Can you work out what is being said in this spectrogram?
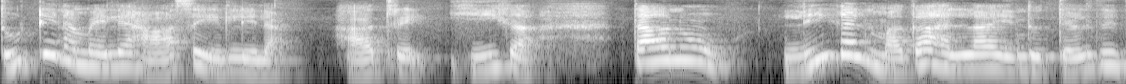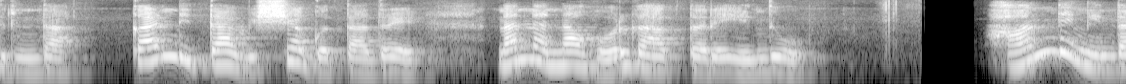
ದುಡ್ಡಿನ ಮೇಲೆ ಆಸೆ ಇರಲಿಲ್ಲ. ಆದರೆ ಈಗ ತಾನು ಲೀಗಲ್ ಮಗ ಅಲ್ಲ ಎಂದು ತಿಳಿದಿದ್ರಿಂದ ಖಂಡಿತ ವಿಷಯ ಗೊತ್ತಾದರೆ ನನ್ನನ್ನು ಹೊರಗೆ ಹಾಕ್ತಾರೆ ಎಂದು. ಅಂದಿನಿಂದ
